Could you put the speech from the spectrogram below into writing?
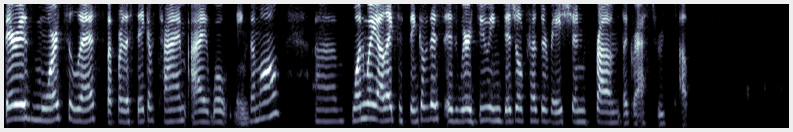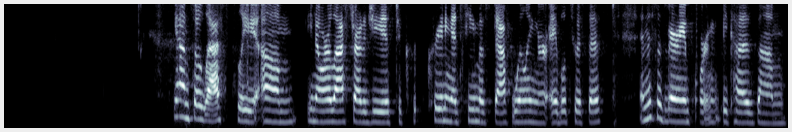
There is more to list, but for the sake of time, I won't name them all. Um, one way I like to think of this is we're doing digital preservation from the grassroots up. Yeah, and so lastly, um, you know, our last strategy is to cr creating a team of staff willing or able to assist. And this is very important because um,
